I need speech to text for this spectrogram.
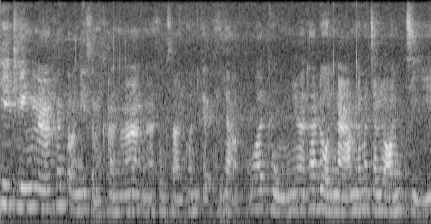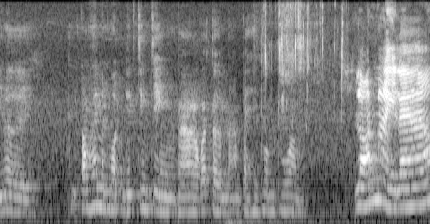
วิธีทิ้งนะ ขั้นตอนนี้สำคัญมากนะ สงสารคนเก็บขยะเพราะว่าถุงเนี่ยถ้าโดนน้ำแล้วมันจะร้อนจีเลย คือต้องให้มันหมดฤทธิ์จริงๆนะเราก็เติมน้ำไปให้ท่วมๆร้อนใหม่แล้ว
